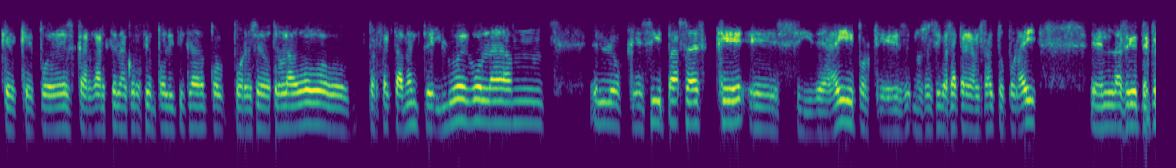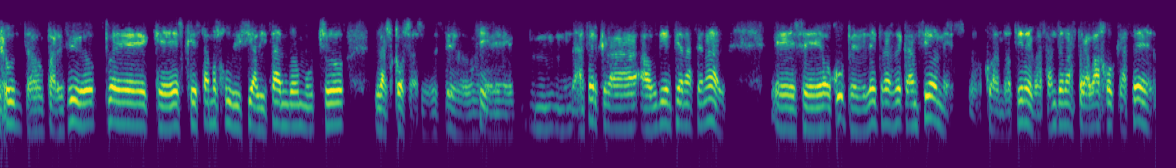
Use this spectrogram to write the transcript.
que, que puedes cargarte la corrupción política por, por ese otro lado perfectamente y luego la mm, lo que sí pasa es que eh, si de ahí porque no sé si vas a pegar el salto por ahí en la siguiente pregunta o parecido, pues que es que estamos judicializando mucho las cosas, es decir, eh, hacer que la Audiencia Nacional eh, se ocupe de letras de canciones cuando tiene bastante más trabajo que hacer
